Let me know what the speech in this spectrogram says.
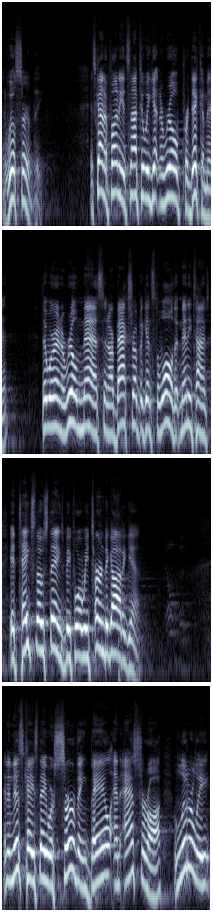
and we'll serve thee. It's kind of funny, it's not till we get in a real predicament that we're in a real mess and our backs are up against the wall that many times it takes those things before we turn to God again. And in this case, they were serving Baal and Ashtaroth, literally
